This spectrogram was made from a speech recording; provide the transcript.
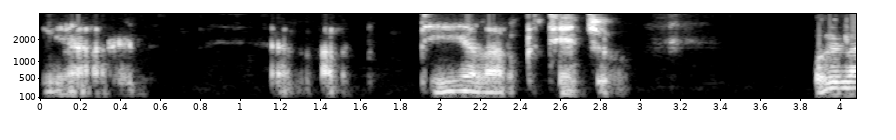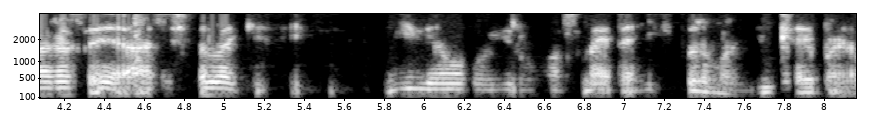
Yeah, I heard had a lot of he had a lot of potential. But like I said, I just feel like if you you know you don't want SmackDown, you can put him on UK brand.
